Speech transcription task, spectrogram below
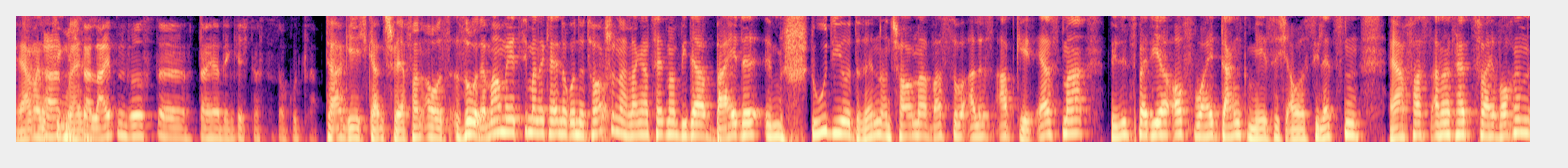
Ja, Mann, das äh, mich da leiten wirst. Äh, daher denke ich, dass das auch gut klappt. Da gehe ich ganz schwer von aus. So, dann machen wir jetzt hier mal eine kleine Runde Talkshow. Nach langer Zeit mal wieder beide im Studio drin und schauen mal, was so alles abgeht. Erstmal, wie sieht's bei dir Off-White Dunk-mäßig aus? Die letzten, ja, fast anderthalb, zwei Wochen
